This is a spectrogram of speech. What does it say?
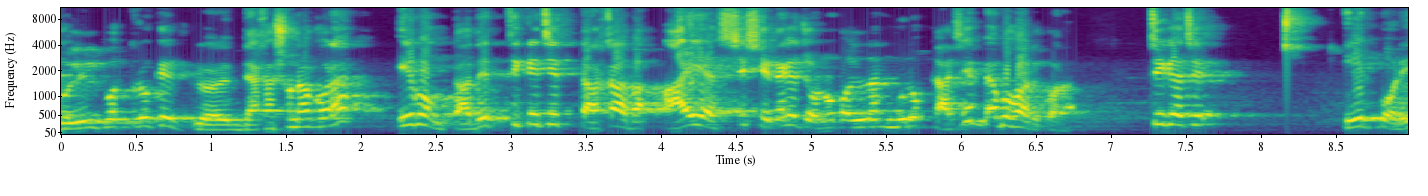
দলিলপত্রকে দেখাশোনা করা এবং তাদের থেকে যে টাকা বা আয় আসছে সেটাকে জনকল্যাণমূলক কাজে ব্যবহার করা। ঠিক আছে? এরপরে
